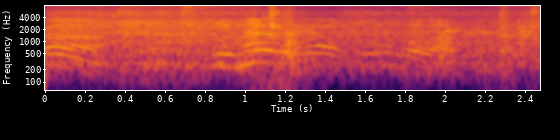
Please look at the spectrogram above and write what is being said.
嗯。比那个要舒服了。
